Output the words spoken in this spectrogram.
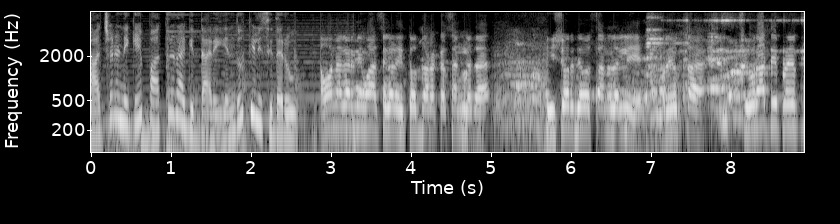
ಆಚರಣೆಗೆ ಪಾತ್ರರಾಗಿದ್ದಾರೆ ಎಂದು ತಿಳಿಸಿದರು. ನವನಗರ ನಿವಾಸಿಗಳ ಹಿತೋದ್ಧಾರಕ ಸಂಘದ ಈಶ್ವರ ದೇವಸ್ಥಾನದಲ್ಲಿ ಪ್ರಯುಕ್ತ ಶಿವರಾತ್ರಿ ಪ್ರಯುಕ್ತ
